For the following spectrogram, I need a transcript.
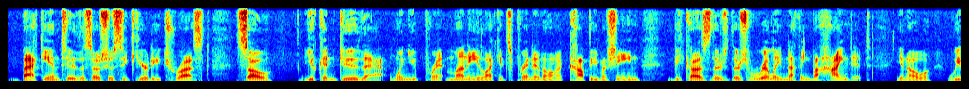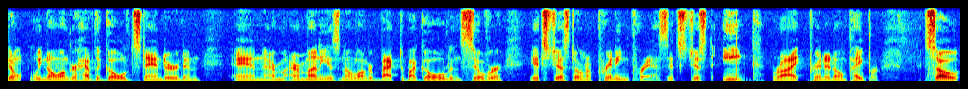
back into the Social Security trust. So you can do that when you print money like it's printed on a copy machine because there's there's really nothing behind it. You know, we don't we no longer have the gold standard and and our, our money is no longer backed by gold and silver. It's just on a printing press. It's just ink, right? Printed on paper. So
